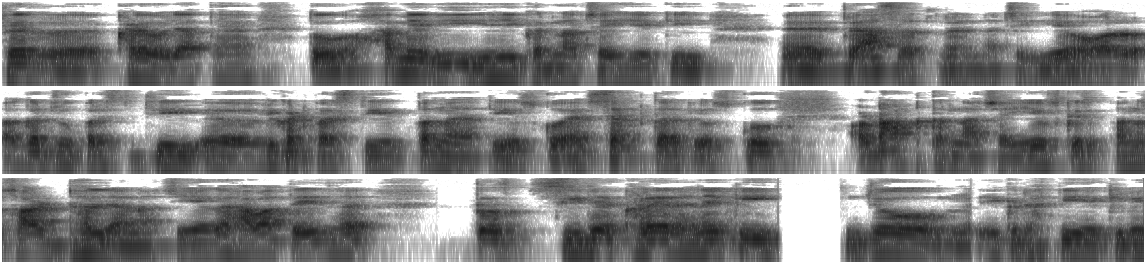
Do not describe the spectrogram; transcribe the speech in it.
फिर खड़े हो जाते हैं। तो हमें भी यही करना चाहिए कि प्रयासरत रहना चाहिए और अगर जो परिस्थिति विकट परिस्थिति उत्पन्न हो जाती है, उसको एक्सेप्ट करके, उसको अडॉप्ट करना चाहिए, उसके अनुसार ढल जाना चाहिए। अगर हवा तेज है तो सीधे खड़े रहने की जो एक रहती है कि भाई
